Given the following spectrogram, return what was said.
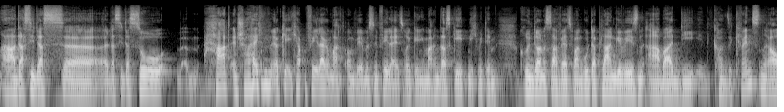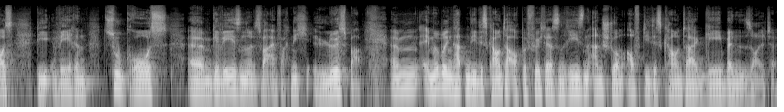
Ah, dass sie das, äh, dass sie das so ähm, hart entscheiden. Okay, ich habe einen Fehler gemacht und wir müssen den Fehler jetzt rückgängig machen. Das geht nicht mit dem Grünen Donnerstag. Wäre zwar ein guter Plan gewesen, aber die Konsequenzen raus, die wären zu groß ähm, gewesen und es war einfach nicht lösbar. Ähm, Im Übrigen hatten die Discounter auch befürchtet, dass es einen Riesenansturm auf die Discounter geben sollte.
